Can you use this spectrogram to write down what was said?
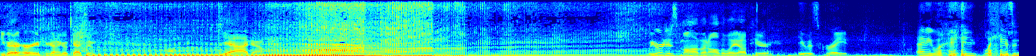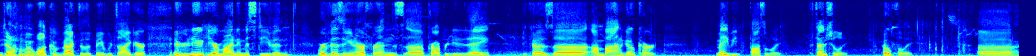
You better hurry if you're gonna go catch him. Yeah, I know. We were just mobbing all the way up here. It was great. Anyway, ladies and gentlemen, welcome back to the Paper Tyger. If you're new here, my name is Steven. We're visiting our friend's uh, property today because uh, I'm buying a go-kart. Maybe, possibly, potentially, hopefully. Uh,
